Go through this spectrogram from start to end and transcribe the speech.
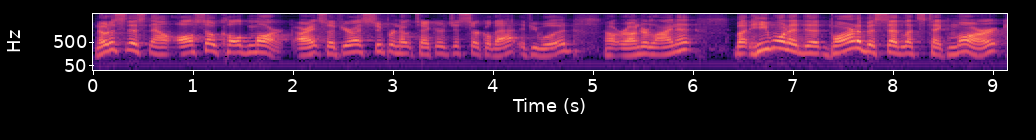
notice this now, also called Mark. All right, so if you're a super note taker, just circle that if you would, uh, or underline it. But he wanted to, Barnabas said, let's take Mark.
